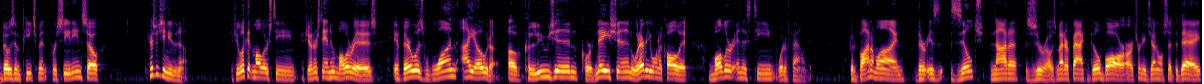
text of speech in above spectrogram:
those impeachment proceedings. So here's what you need to know. If you look at Mueller's team, if you understand who Mueller is, if there was one iota of collusion, coordination, whatever you want to call it, Mueller and his team would have found it. But bottom line, there is zilch, nada, zero. As a matter of fact, Bill Barr, our Attorney General, said today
